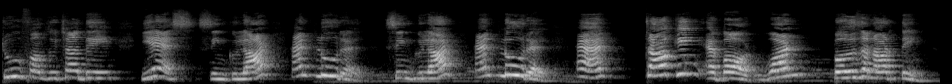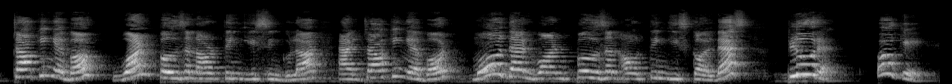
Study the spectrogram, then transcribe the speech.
Two forms which are they? Yes, singular and plural. Singular and plural. And talking about one person or thing. Talking about one person or thing is singular and talking about more than one person or thing is called as plural. Okay.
